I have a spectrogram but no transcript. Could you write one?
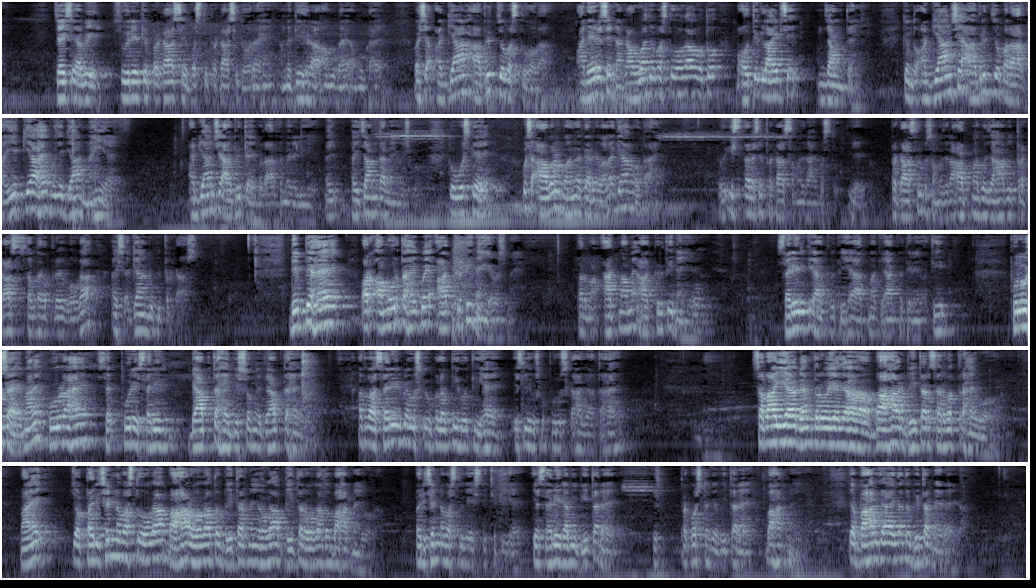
जैसे अभी सूर्य के प्रकाश से वस्तु प्रकाशित हो रहे हैं, हमें दिख रहा, अमुक है अमुक है। वैसे अज्ञान आवृत जो वस्तु होगा, अंधेरे से ढका हुआ जो वस्तु होगा, वो तो भौतिक लाइट से जानते हैं। किंतु अज्ञान से आवृत जो पदार्थ है, ये क्या है? मुझे ज्ञान नहीं है। अज्ञान से आवृत है पदार्थ मेरे लिए। पहचानता नहीं उसको। तो उसके, उस आवरण भंग करने वाला ज्ञान होता है। तो इस तरह से प्रकाश समझ रहा है वस्तु। ये प्रकाश रूप समझ रहा आत्मा को जहाँ भी प्रकाश शब्द का प्रयोग होगा, ऐसा ज्ञान रूपी प्रकाश। दिव्य है और अमूर्त है, कोई आकृति नहीं है उसमें। परमा, आत्मा में आकृति नहीं है। शरीर की आकृति है, आत्मा की आकृति नहीं होती। पुरुष है, माने पूर्ण है पूरे शरीर व्याप्त है, विश्व में व्याप्त है, अथवा शरीर में उसकी उपलब्धि होती है, इसलिए उसको पुरुष कहा जाता है। सबाह्य यह बाहर भीतर सर्वत्र है वो। माने जो परिचिन्न वस्तु होगा, बाहर होगा तो भीतर नहीं होगा, भीतर होगा तो बाहर नहीं होगा। परिचिन्न वस्तु की स्थिति है। ये शरीर अभी भीतर है, इस प्रकोष्ठ के भीतर है, बाहर नहीं है। जब बाहर जाएगा तो भीतर नहीं रहेगा।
